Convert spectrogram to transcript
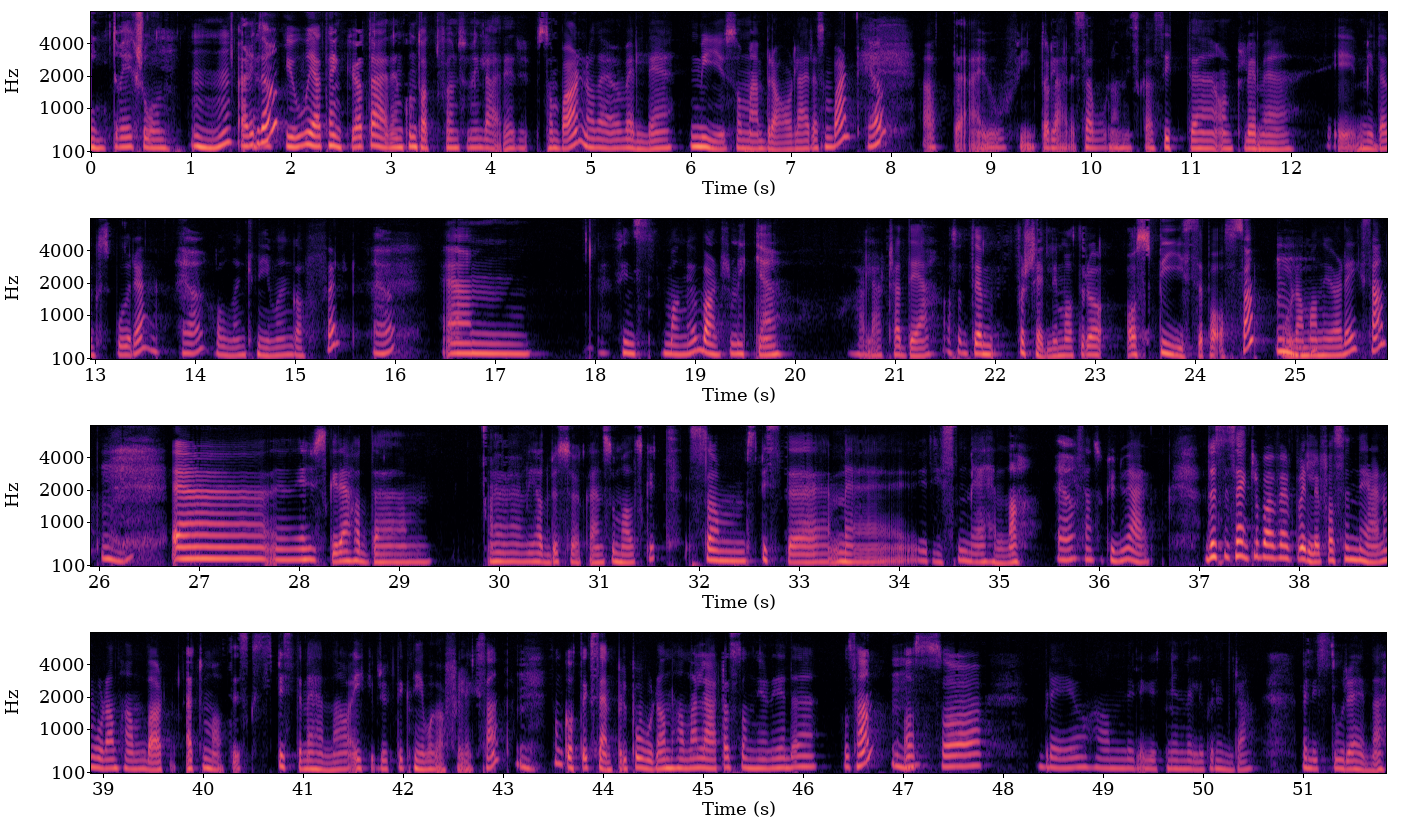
introjeksjon. Mm. Er det ikke det? Jo, jeg tenker jo at det er en kontaktform som vi lærer som barn, og det er jo veldig mye som er bra å lære som barn. Ja. At det er jo fint å lære seg hvordan vi skal sitte ordentlig med middagsbordet. Ja. Holde en kniv og en gaffel. ja. Um, det fins mange barn som ikke har lært seg det. Altså det er forskjellige måter å, å spise på også. Hvordan man gjør det, ikke sant. Eh, jeg husker jeg hadde Vi hadde besøk av en somalisk gutt som spiste med risen med henda. Ja. Så kunne jeg det syns jeg egentlig bare var veldig fascinerende hvordan han da automatisk spiste med hendene og ikke brukte kniv og gaffel. ikke sant? Mm. Et godt eksempel på hvordan han har lært at sånn gjør de det hos han. Mm. Og så ble jo han lille gutten min veldig forundra. Veldig store øyne.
